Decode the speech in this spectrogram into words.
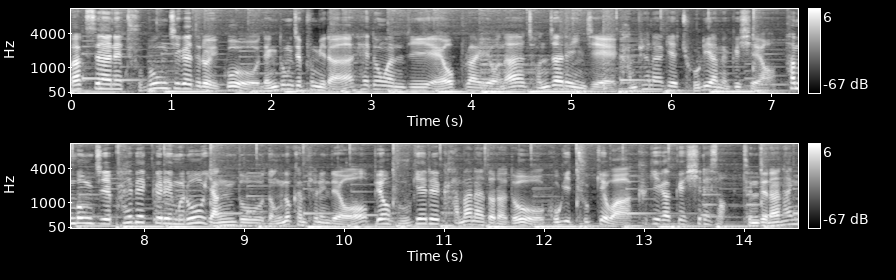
박스 안에 두 봉지가 들어있고 냉동 제품이라 해동한 뒤 에어프라이어나 전자레인지에 간편하게 조리하면 끝이에요. 한 봉지에 800g으로 양도 넉넉한 편인데요. 뼈 무게를 감안하더라도 고기 두께와 크기가 꽤 실해서 든든한 한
